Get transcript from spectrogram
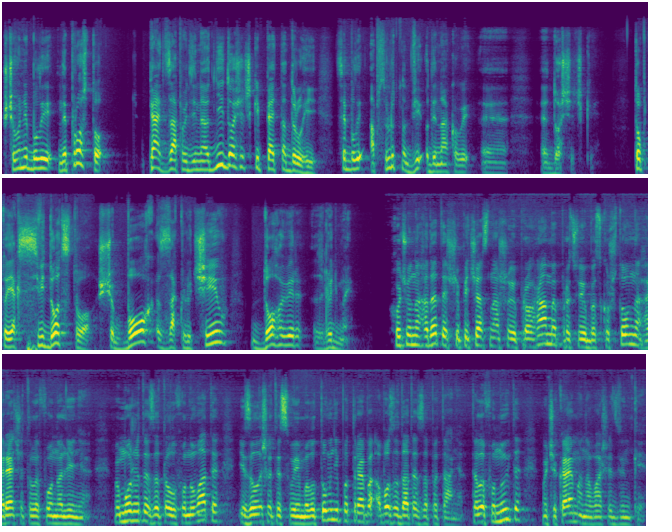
що вони були не просто п'ять заповідей на одній дощечці, п'ять на другій. Це були абсолютно дві одинакові е, е, дощечки. Тобто, як свідоцтво, що Бог заключив договір з людьми. Хочу нагадати, що під час нашої програми працює безкоштовна гаряча телефонна лінія. Ви можете зателефонувати і залишити свої молитовні потреби або задати запитання. Телефонуйте, ми чекаємо на ваші дзвінки.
